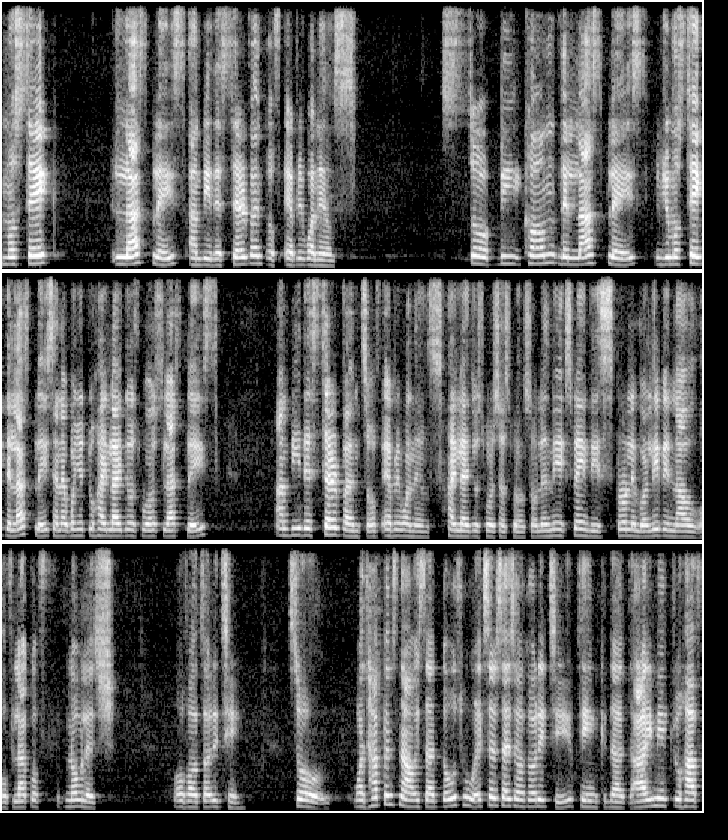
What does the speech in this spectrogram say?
must take last place and be the servant of everyone else. So become the last place. You must take the last place, and I want you to highlight those words last place and be the servants of everyone else. Highlight those words as well. So let me explain this problem we're living now of lack of knowledge of authority. So what happens now is that those who exercise authority think that I need to have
